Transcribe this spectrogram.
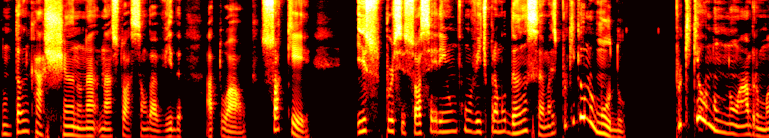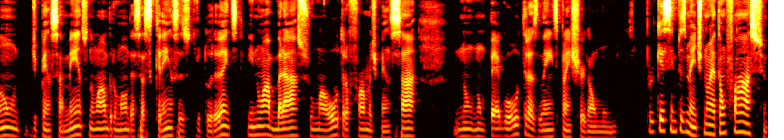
não estão encaixando na, na situação da vida atual. Só que isso por si só seria um convite para mudança, mas por que, que eu não mudo? Por que, que eu não, não abro mão de pensamentos, não abro mão dessas crenças estruturantes e não abraço uma outra forma de pensar? Não, não pego outras lentes para enxergar o mundo. Porque simplesmente não é tão fácil.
